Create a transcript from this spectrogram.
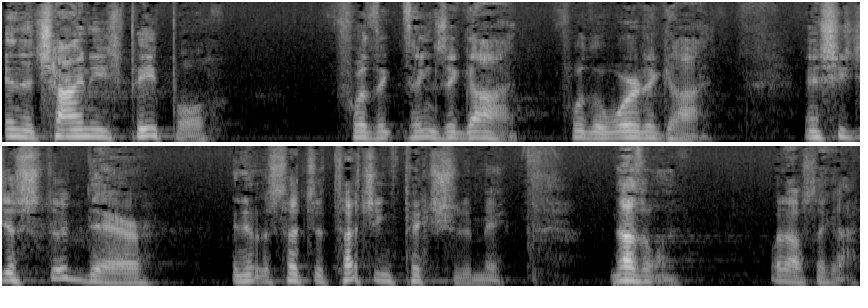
in the Chinese people for the things of God, for the Word of God. And she just stood there, and it was such a touching picture to me. Another one. What else I got?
